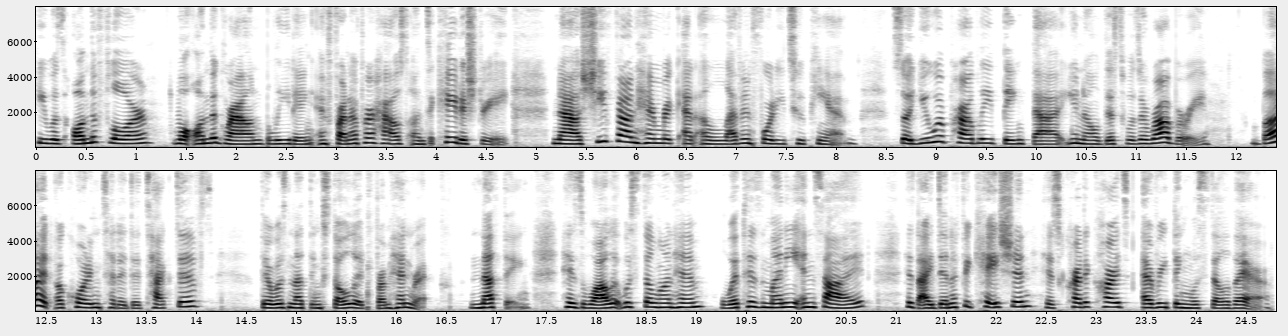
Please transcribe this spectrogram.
he was on the floor, well, on the ground, bleeding in front of her house on Decatur Street. Now, she found Henryk at 11:42 p.m. So you would probably think that, you know, this was a robbery. But according to the detectives, there was nothing stolen from Henryk. Nothing. His wallet was still on him with his money inside, his identification, his credit cards, everything was still there.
